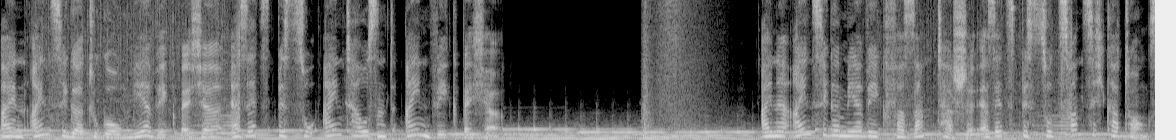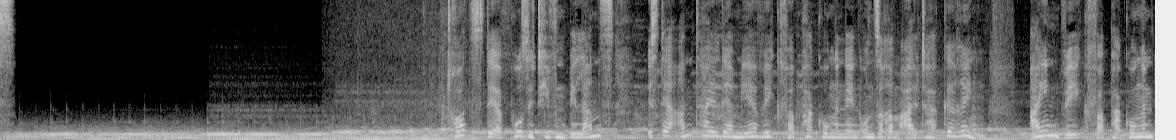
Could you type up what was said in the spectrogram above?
Ein einziger To-Go-Mehrwegbecher ersetzt bis zu 1000 Einwegbecher. Eine einzige Mehrweg-Versandtasche ersetzt bis zu 20 Kartons. Trotz der positiven Bilanz ist der Anteil der Mehrwegverpackungen in unserem Alltag gering. Einwegverpackungen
